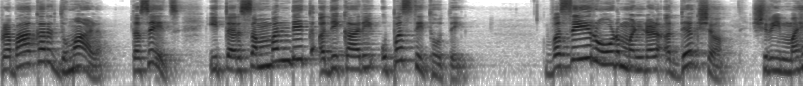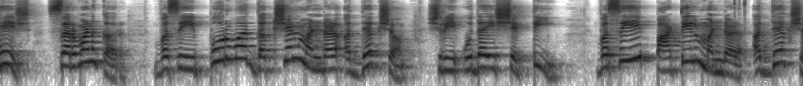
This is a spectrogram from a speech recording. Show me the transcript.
प्रभाकर धुमाळ तसेच इतर संबंधित अधिकारी उपस्थित होते. वसई रोड मंडळ अध्यक्ष श्री महेश सरवणकर वसई पूर्व दक्षिण मंडळ अध्यक्ष श्री उदय शेट्टी वसई पाटील मंडळ अध्यक्ष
